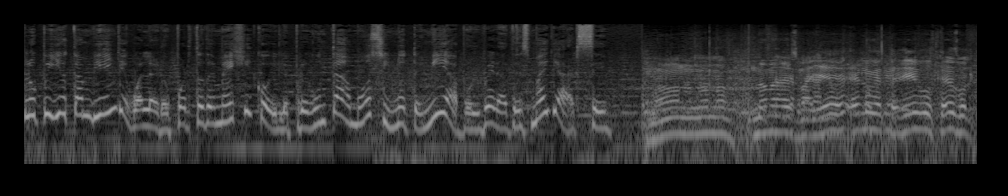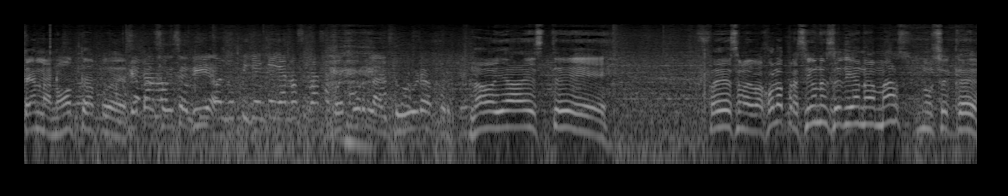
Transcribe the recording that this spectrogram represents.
Lupillo también llegó al aeropuerto de México y le preguntamos si no temía volver a desmayarse. No, no, no, no, no me desmayé, es lo que te digo, ustedes voltean la nota, pues. ¿Qué pasó ese día? Lupillo, que ya no se a Fue por la altura, ¿por qué? No, ya este, fue, se me bajó la presión ese día nada más, no sé qué,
